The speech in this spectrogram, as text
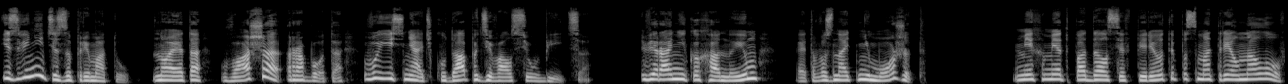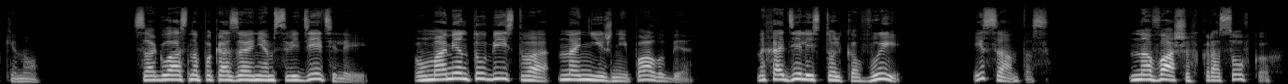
извините за прямоту, но это ваша работа — выяснять, куда подевался убийца. Вероника Ханым этого знать не может». Мехмед подался вперед и посмотрел на Ловкину. «Согласно показаниям свидетелей, в момент убийства на нижней палубе находились только вы и Сантос. На ваших кроссовках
